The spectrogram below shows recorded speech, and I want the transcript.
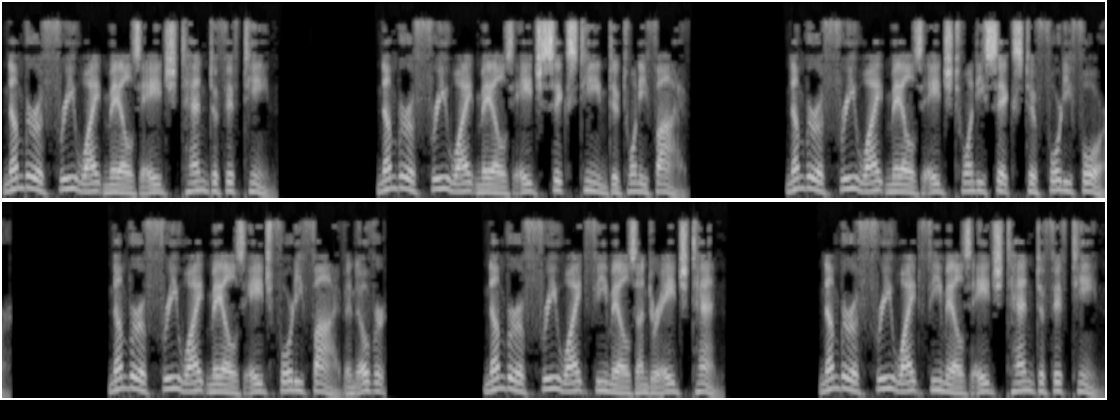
Number of free white males aged 10 to 15 Number of free white males age 16 to 25 Number of free white males age 26 to 44 Number of free white males age 45 and over Number of free white females under age 10 Number of free white females age 10 to 15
